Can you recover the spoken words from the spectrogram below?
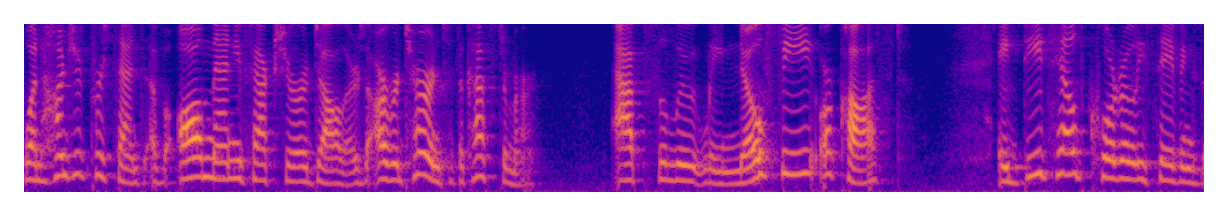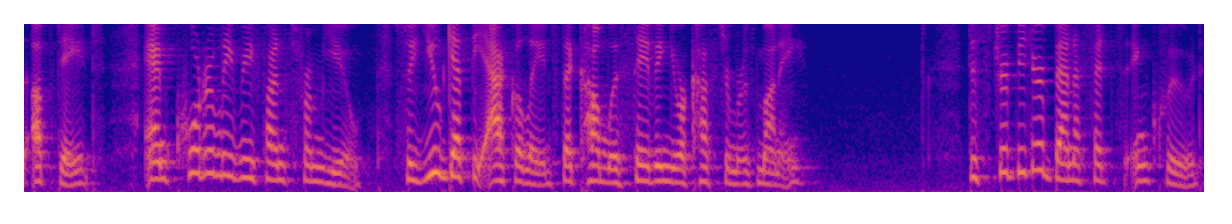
100% of all manufacturer dollars are returned to the customer. Absolutely no fee or cost, a detailed quarterly savings update, and quarterly refunds from you, so you get the accolades that come with saving your customers money. Distributor benefits include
